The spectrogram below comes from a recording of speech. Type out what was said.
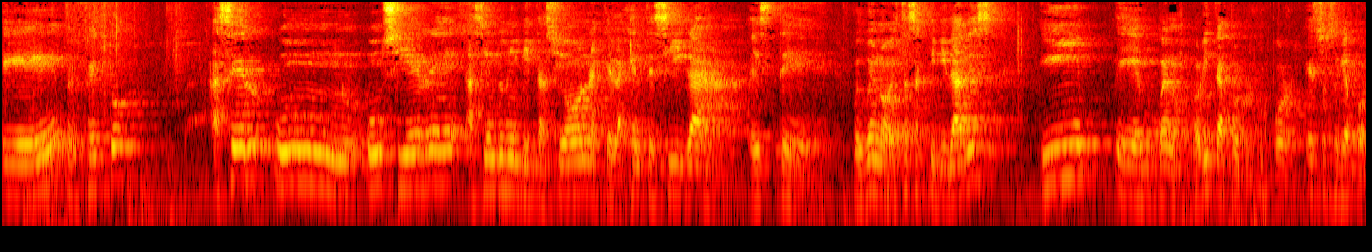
eh, perfecto, hacer un, un cierre haciendo una invitación a que la gente siga este, pues bueno, estas actividades y eh, bueno, ahorita por, por, eso sería por,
